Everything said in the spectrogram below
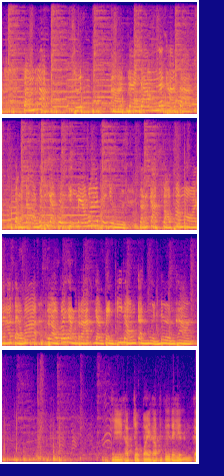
ครับจบไปครับคือได้เห็นการ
